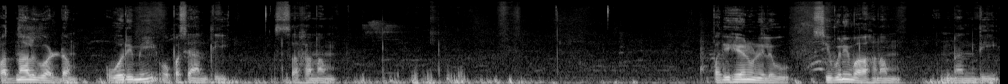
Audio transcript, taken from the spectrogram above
పద్నాలుగు అడ్డం. ఓరిమి ఉపశాంతి. సహనం. పదిహేను నిలువు. శివుని వాహనం. నంది.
